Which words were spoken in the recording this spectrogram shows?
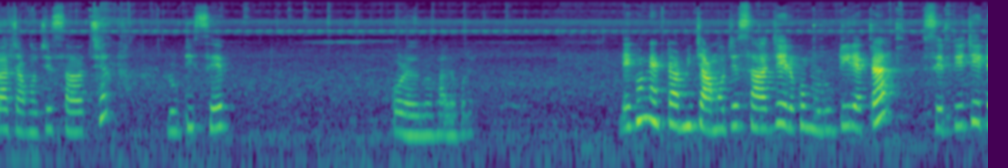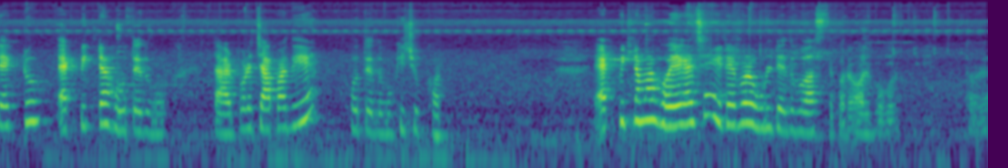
বা চামচের সাহায্যে রুটি সেপ করে দেবো ভালো করে। দেখুন একটা আমি চামচের সাহায্যে এরকম রুটির একটা সেপ দিয়েছি এটা একটু এক পিঠটা হতে দেবো। তারপরে চাপা দিয়ে হতে দেবো কিছুক্ষণ। এক পিঠটা আমার হয়ে গেছে এটা এবার উল্টে দেবো আস্তে করে অল্প করে। তারপরে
